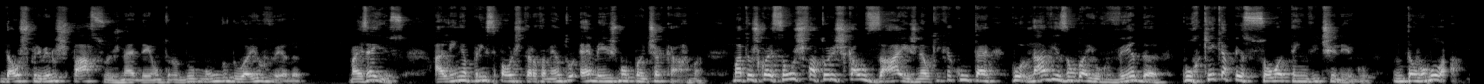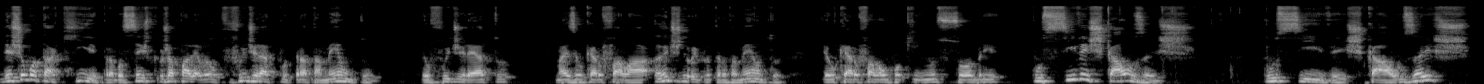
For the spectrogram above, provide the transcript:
dar os primeiros passos, né, dentro do mundo do Ayurveda. Mas é isso a linha principal de tratamento é mesmo o Panchakarma. Matheus, quais são os fatores causais, né? O que, que acontece? Pô, na visão do Ayurveda, por que, que a pessoa tem vitiligo? Então vamos lá. Deixa eu botar aqui para vocês, porque eu já falei, eu fui direto pro tratamento, eu fui direto, mas eu quero falar, antes de eu ir pro tratamento, eu quero falar um pouquinho sobre possíveis causas. Possíveis causas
